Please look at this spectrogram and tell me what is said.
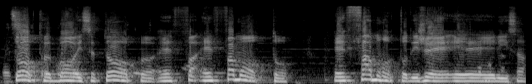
eh, Top, boys, top. È, fa- è famotto. È famotto, dice eh, Elisa.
